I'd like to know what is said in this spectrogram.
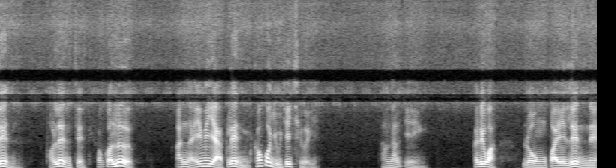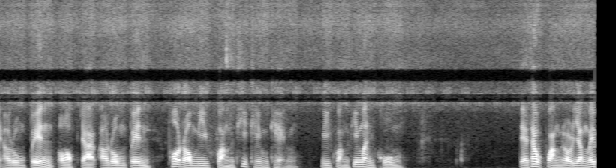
เล่น พอเล่นเสร็จเขาก็เลิก อันไหนไม่อยากเล่นเขาก็อยู่เฉยๆเท่านั้นเองเขาเรียกว่า ลงไปเล่นในอารมณ์เป็นออกจากอารมณ์เป็น เพราะเรามีฝั่งที่เข้มแข็ง มีฝั่งที่มั่นคง แต่ถ้าฝั่งเรายังไม่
